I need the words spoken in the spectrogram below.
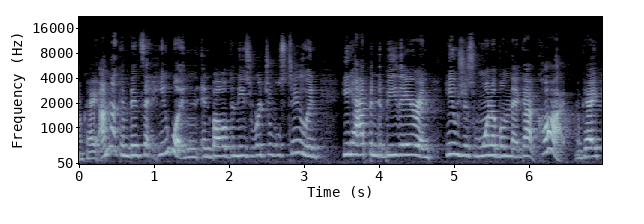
okay? I'm not convinced that he wasn't involved in these rituals too and he happened to be there and he was just one of them that got caught, okay?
